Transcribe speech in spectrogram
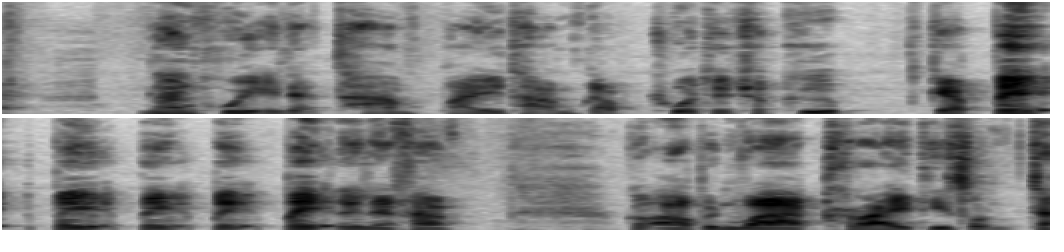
ก นั่งคุยเนี่ยถามไปถามกลับชั่วเช็คคือ แกเป๊ะเป๊ะเป๊ะเป๊ะเป๊ะเลยนะครับ ก็เอาเป็นว่าใครที่สนใจ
